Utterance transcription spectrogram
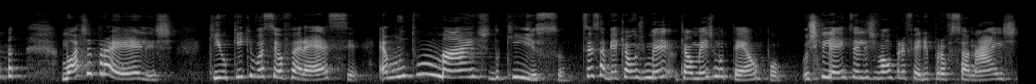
Mostre para eles que o que, que você oferece é muito mais do que isso. Você sabia que ao, que ao mesmo tempo os clientes eles vão preferir profissionais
